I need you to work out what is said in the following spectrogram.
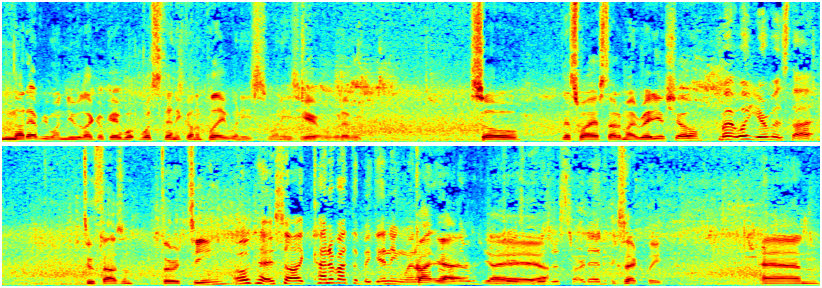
Not everyone knew like okay, what, what's Dannic gonna play when he's when he's here or whatever. So that's why I started my radio show. What what year was that? 2013. Okay, so like kind of at the beginning when all the yeah, other yeah, yeah, DJs yeah. started. Exactly. And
